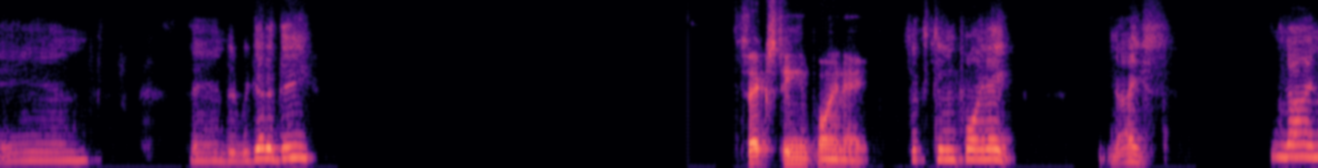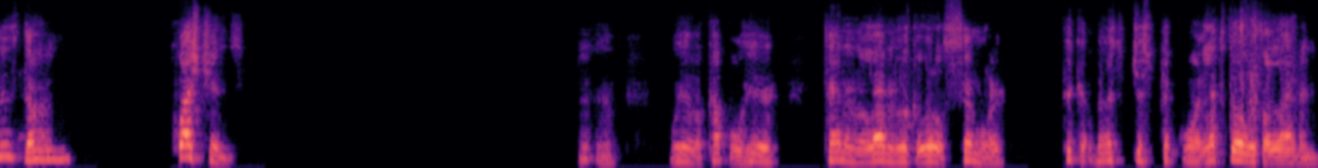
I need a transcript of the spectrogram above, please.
And then did we get a D? Sixteen point eight. Sixteen point eight. Nice. Nine is done. Questions? Uh-uh. We have a couple here. Ten and eleven look a little similar. Pick up, but let's just pick one. Let's go with eleven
